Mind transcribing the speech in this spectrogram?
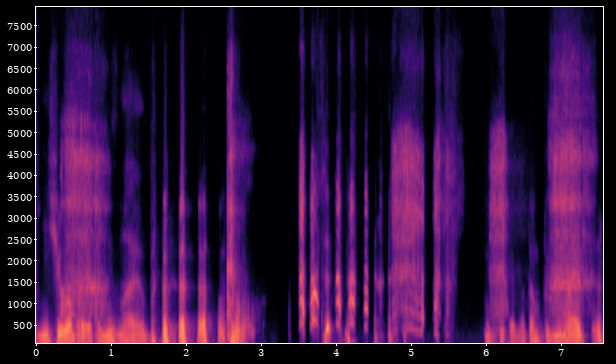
Ничего про это не знаю. Как оно там поднимается?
